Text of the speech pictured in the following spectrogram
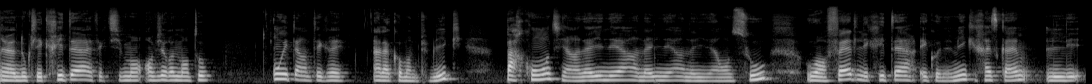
euh, donc les critères effectivement environnementaux ont été intégrés à la commande publique. Par contre, il y a un alinéa, un alinéa, un alinéa en dessous, où en fait les critères économiques restent quand même les,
